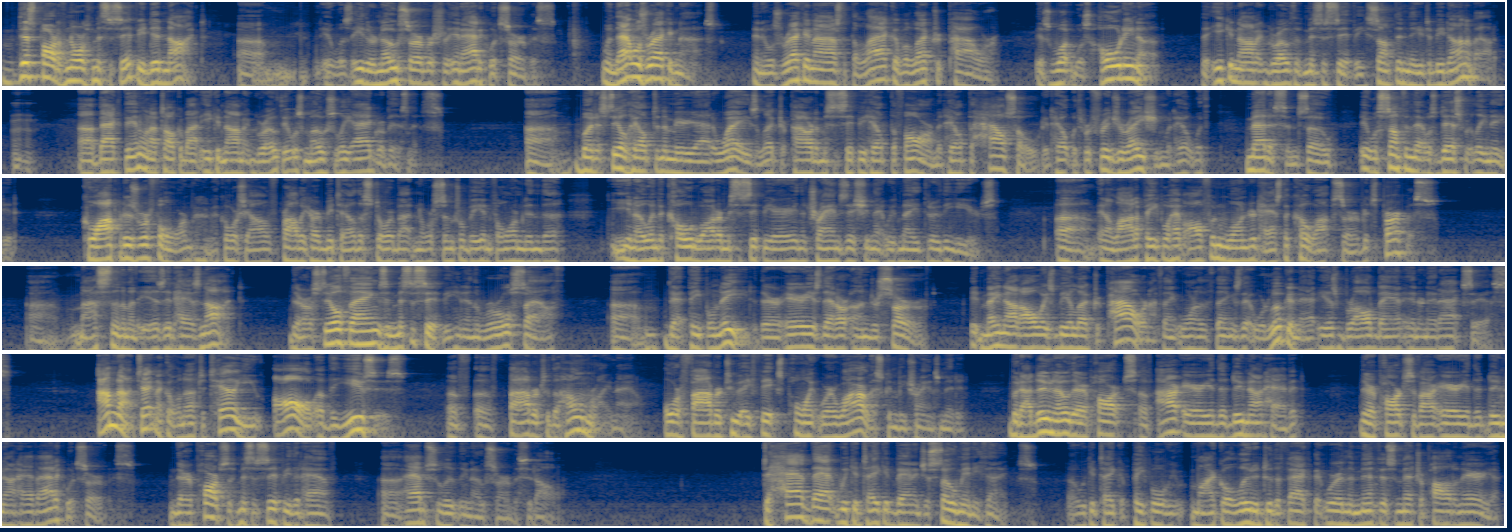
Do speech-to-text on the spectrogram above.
this part of North Mississippi did not. Um, it was either no service or inadequate service. When that was recognized, and it was recognized that the lack of electric power is what was holding up the economic growth of Mississippi, something needed to be done about it. Uh, back then, when I talk about economic growth, it was mostly agribusiness. Uh, but it still helped in a myriad of ways. Electric power to Mississippi helped the farm, it helped the household, it helped with refrigeration, it helped with medicine. So it was something that was desperately needed. Cooperatives were formed, and of course, y'all have probably heard me tell the story about North Central being formed in the, you know, in the Coldwater, Mississippi area, and the transition that we've made through the years. Uh, and a lot of people have often wondered, has the co-op served its purpose? Uh, my sentiment is it has not. There are still things in Mississippi and in the rural South um, that people need. There are areas that are underserved. It may not always be electric power, and I think one of the things that we're looking at is broadband internet access. I'm not technical enough to tell you all of the uses of, of fiber to the home right now or fiber to a fixed point where wireless can be transmitted. But I do know there are parts of our area that do not have it. There are parts of our area that do not have adequate service. And there are parts of Mississippi that have uh, absolutely no service at all. To have that, we could take advantage of so many things. Uh, we could take people, Michael alluded to the fact that we're in the Memphis metropolitan area.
